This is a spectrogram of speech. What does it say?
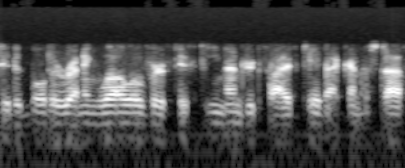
suitable to running well over 1500 5K, that kind of stuff.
